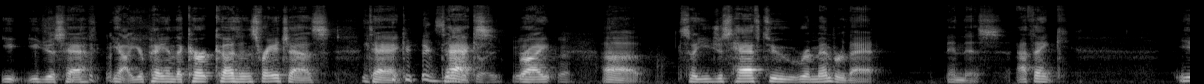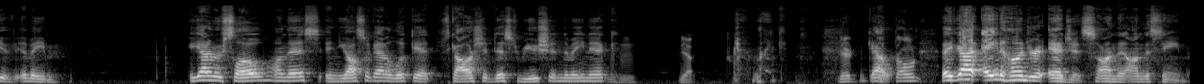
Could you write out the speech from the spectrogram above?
you, you just have yeah you're paying the Kirk Cousins franchise tag tax Yeah, right. Uh, so you just have to remember that in this. I think you. I mean, you got to move slow on this, and you also got to look at scholarship distribution. To me, Nick, Mm-hmm. Yep. like They're, they're got, throwing. they've got 800 edges on the on this team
